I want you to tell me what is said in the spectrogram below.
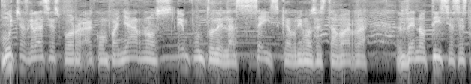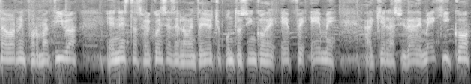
Muchas gracias por acompañarnos en punto de las seis que abrimos esta barra de noticias, esta barra informativa en estas frecuencias del 98.5 de FM aquí en la Ciudad de México.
